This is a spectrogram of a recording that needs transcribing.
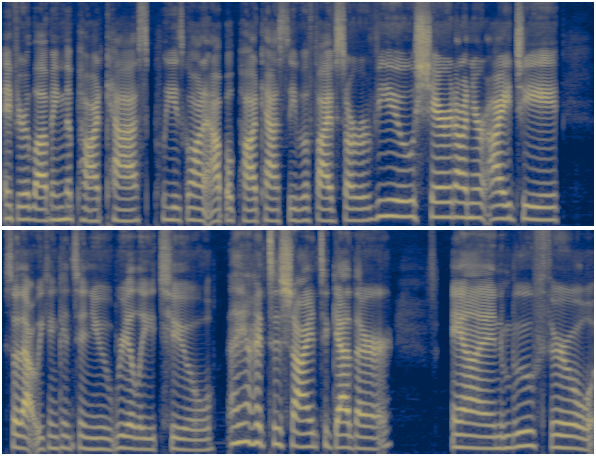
If you're loving the podcast, please go on Apple Podcasts, leave a five star review, share it on your IG so that we can continue really to to shine together and move through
